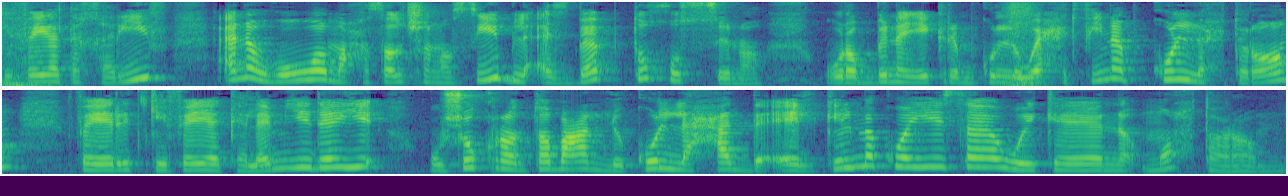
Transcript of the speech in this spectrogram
كفاية تخاريف. أنا وهو ما حصلش نصيب لأسباب تخصنا. وربنا يكرم كل واحد فينا بكل احترام. فياريت كفاية كلام يضايق. وشكرا طبعا لكل حد قال كلمة كويسة وكان محترم.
